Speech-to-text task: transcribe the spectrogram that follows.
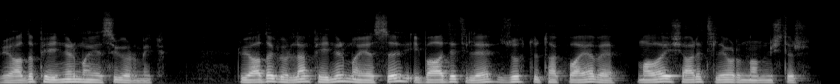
Rüyada peynir mayası görmek. Rüyada görülen peynir mayası ibadet ile, zuhdü takvaya ve mala işaret ile yorumlanmıştır.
